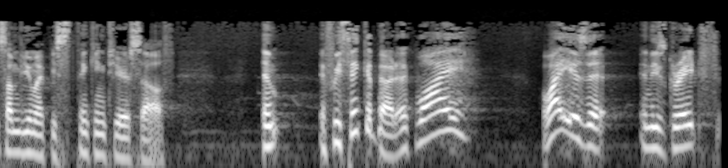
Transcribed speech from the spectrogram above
Some of you might be thinking to yourself. And if we think about it, like why, why is it in these great f-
